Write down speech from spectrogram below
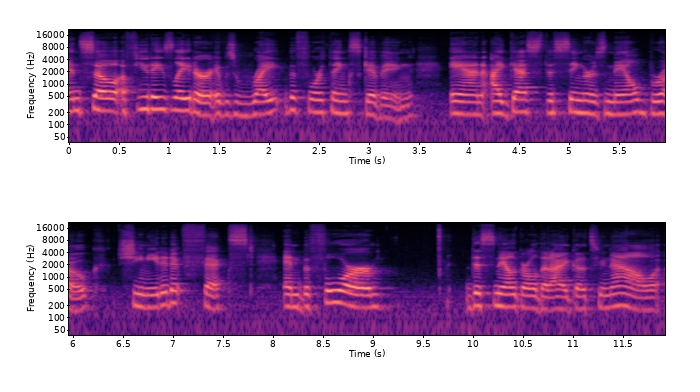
And so a few days later, it was right before Thanksgiving, and I guess the singer's nail broke. She needed it fixed. And before this nail girl that I go to now,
